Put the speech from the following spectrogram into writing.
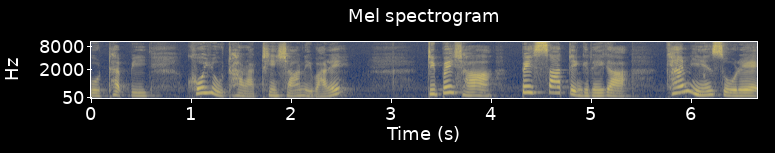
ကိုထပ်ပြီးခိုးယူထားတာထင်ရှားနေပါတယ်။ဒီ page ဟာ page စတင်ကလေးကခမ်းမြင်ဆိုတဲ့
